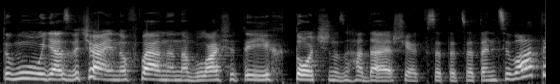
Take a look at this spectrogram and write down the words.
Тому я, звичайно, впевнена була, що ти їх точно згадаєш, як все це танцювати.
